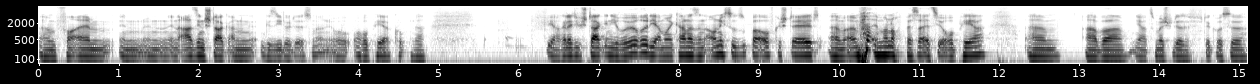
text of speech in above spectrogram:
ähm, vor allem in, in, in, Asien stark angesiedelt ist. Ne? Die Europäer gucken da ja, relativ stark in die Röhre. Die Amerikaner sind auch nicht so super aufgestellt, ähm, immer noch besser als die Europäer. Ähm, aber ja, zum Beispiel der, der größte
